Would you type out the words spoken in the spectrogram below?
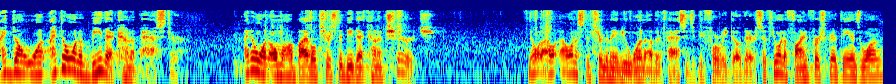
I don't want, I don't want to be that kind of pastor. I don't want Omaha Bible Church to be that kind of church. You know what? I, I want us to turn to maybe one other passage before we go there. So if you want to find 1 Corinthians 1,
